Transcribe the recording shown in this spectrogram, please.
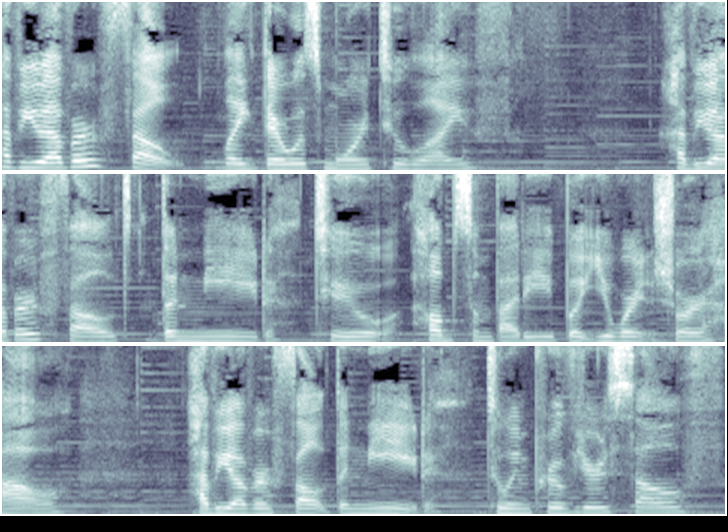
Have you ever felt like there was more to life? Have you ever felt the need to help somebody but you weren't sure how? Have you ever felt the need to improve yourself?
